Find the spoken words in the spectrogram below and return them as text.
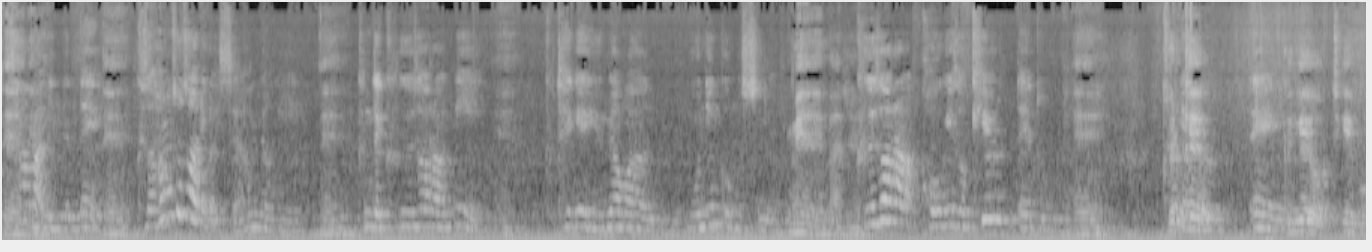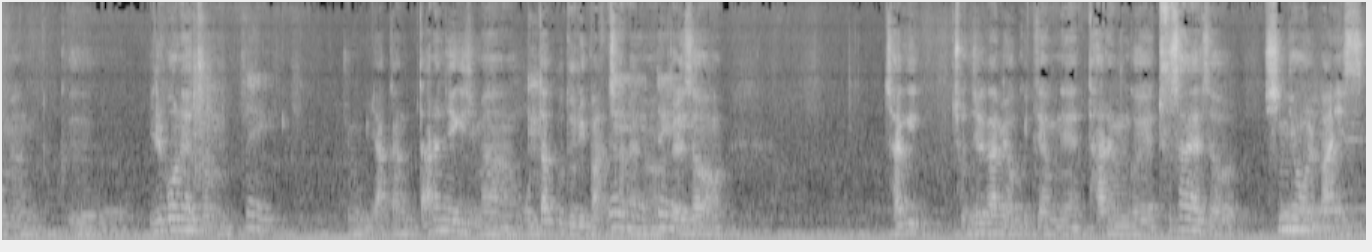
네, 사가 네. 있는데 네. 그 사람 황소자리가 있어요 한 명이. 네. 근데 그 사람이 예. 되게 유명한 모닝구 무스명. 네, 네, 맞아요. 그 사람 거기서 키울 때도 예. 좀 그렇게 약간, 네. 그게 어떻게 보면 그 일본에 좀 네. 좀 약간 다른 얘기지만 오타쿠들이 많잖아요. 네, 네. 그래서 자기 존재감이 없기 때문에 다른 거에 투사해서 신경을 음. 많이 쓰,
